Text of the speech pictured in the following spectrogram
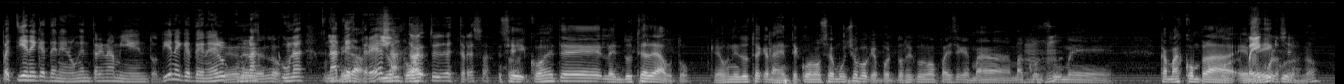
Pues tiene que tener un entrenamiento, tiene que tener que una, una, una Mira, destreza. Y un Coge- tacto y destreza. Sí, cógete la industria de auto, que es una industria que la gente conoce mucho porque Puerto Rico es uno de los países que más, más consume, que más compra Co- eh, vehículos, vehículos, sí. ¿no?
